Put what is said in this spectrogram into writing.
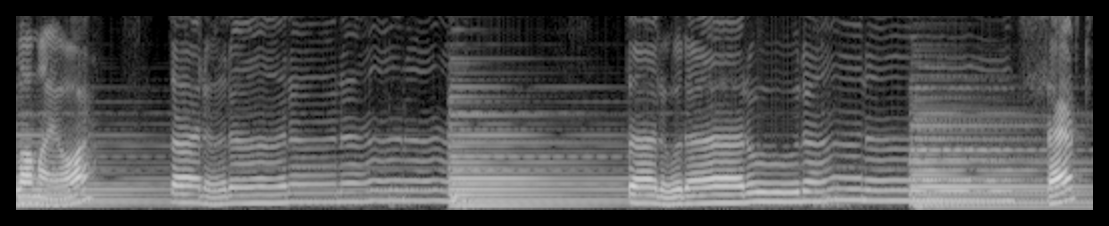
Lá maior. Certo?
